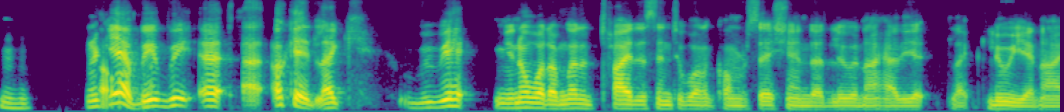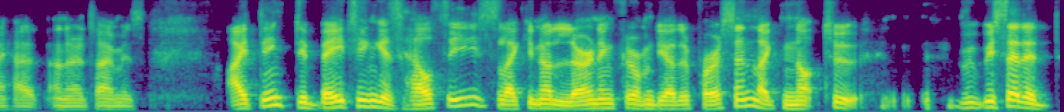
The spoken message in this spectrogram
Like, Oh. yeah, we we uh, uh, okay. Like we, we, you know what? I'm gonna tie this into one conversation that Lou and I had. Like Louis and I had another time is, I think debating is healthy. It's like you know learning from the other person. Like not to, we said it.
